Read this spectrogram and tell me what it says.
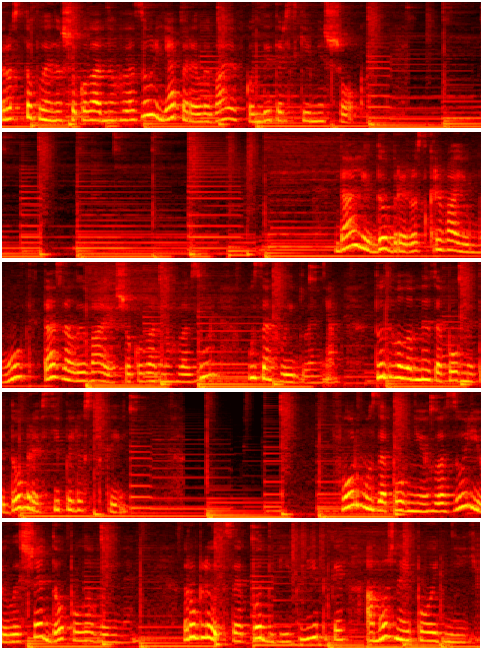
Розтоплену шоколадну глазур я переливаю в кондитерський мішок. Далі добре розкриваю молд та заливаю шоколадну глазур у заглиблення. Тут головне заповнити добре всі пелюстки. Форму заповнюю глазур'ю лише до половини. Роблю це по дві квітки, а можна і по одній.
